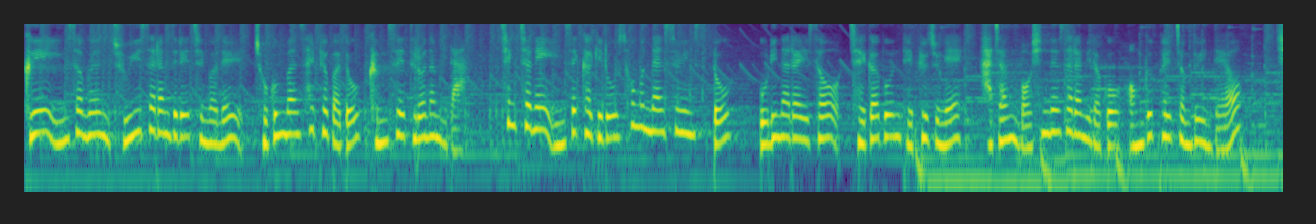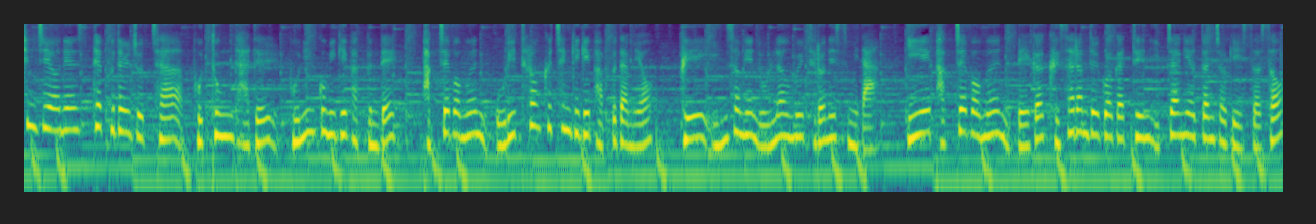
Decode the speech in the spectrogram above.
그의 인성은 주위 사람들의 증언을 조금만 살펴봐도 금세 드러납니다. 칭찬에 인색하기로 소문난 스윙스도 우리나라에서 제가 본 대표 중에 가장 멋있는 사람이라고 언급할 정도인데요. 심지어는 스태프들조차 보통 다들 본인 꾸미기 바쁜데 박재범은 우리 트렁크 챙기기 바쁘다며 그의 인성의 놀라움을 드러냈습니다. 이에 박재범은 내가 그 사람들과 같은 입장이었던 적이 있어서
